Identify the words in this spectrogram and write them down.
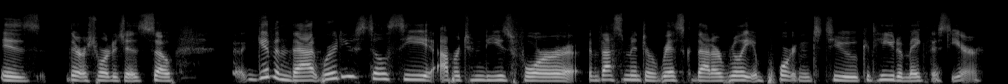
is there are shortages. So uh, given that where do you still see opportunities for investment or risk that are really important to continue to make this year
